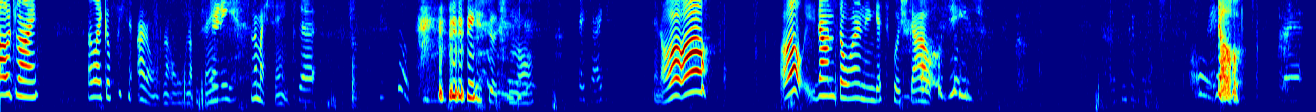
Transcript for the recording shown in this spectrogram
Couple yards line. Or like a, I don't know what I'm saying. Ready, What am I saying? set. He's so small. He's so small. Hey, side. And oh, oh, oh, he's down at the one and gets pushed out. Oh, jeez. No. Set.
